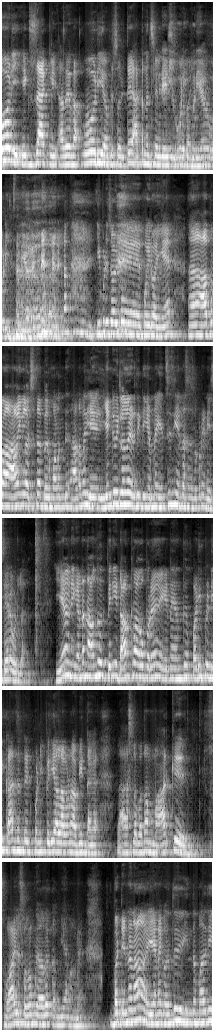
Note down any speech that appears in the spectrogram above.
ஓடி எக்ஸாக்ட்லி அதே தான் ஓடி அப்படி சொல்லிட்டு அட்டண்டன்ஸில் எழுதி இப்படி சொல்லிட்டு போயிடுவாங்க அப்புறம் அவங்கள வச்சு தான் பெரும்பாலும் வந்து அந்த மாதிரி எ- எங்க வீட்டிலலாம் எடுத்துக்கிட்டிங்க அப்படின்னா என்சிசி என்எஸ்எஸ்ல கூட என்னை சேர விடல. ஏன் நீ கேட்டால் நான் வந்து ஒரு பெரிய டாக்டர் ஆக போகிறேன் என்னை வந்து படிப்பில் நீ கான்சென்ட்ரேட் பண்ணி பெரிய ஆள் ஆகணும் அப்படின்ட்டாங்க. லாஸ்ட்டில் பார்த்தா மார்க்கு வாயில் சொல்ல முடியாத கம்மியாக வாங்கினேன். பட் என்னென்னா எனக்கு வந்து இந்த மாதிரி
